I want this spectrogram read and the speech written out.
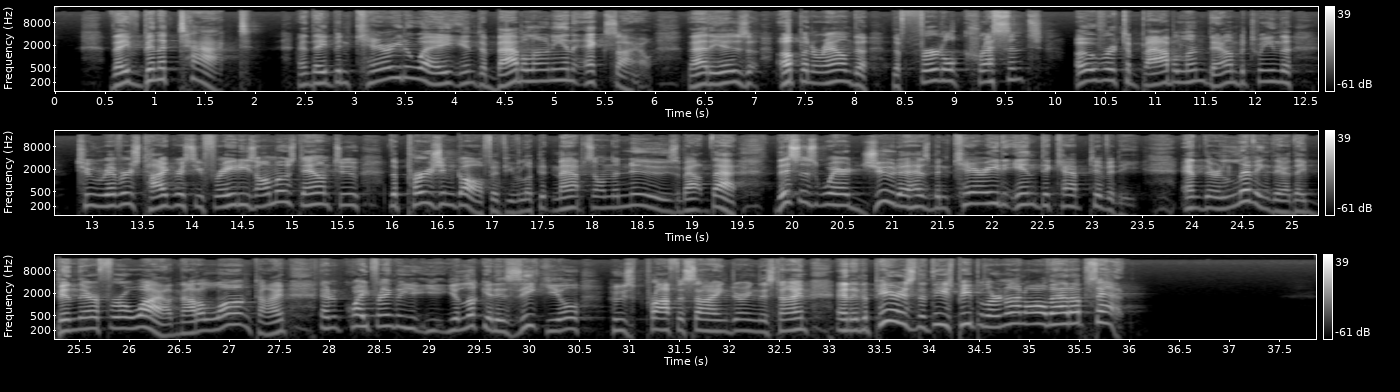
They've been attacked and they've been carried away into Babylonian exile. That is, up and around the, the Fertile Crescent, over to Babylon, down between the two rivers, Tigris, Euphrates, almost down to the Persian Gulf, if you've looked at maps on the news about that. This is where Judah has been carried into captivity. And they're living there. They've been there for a while, not a long time. And quite frankly, you, you look at Ezekiel, who's prophesying during this time, and it appears that these people are not all that upset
